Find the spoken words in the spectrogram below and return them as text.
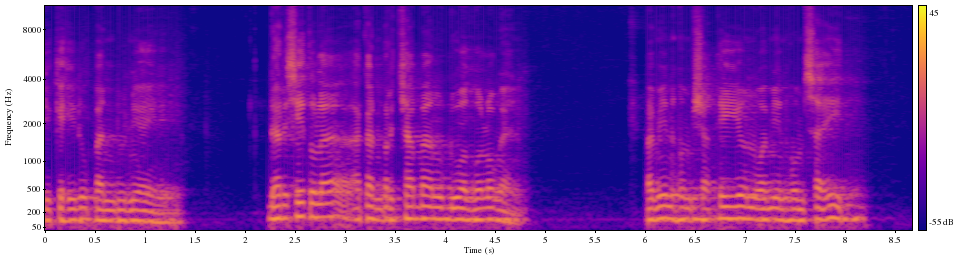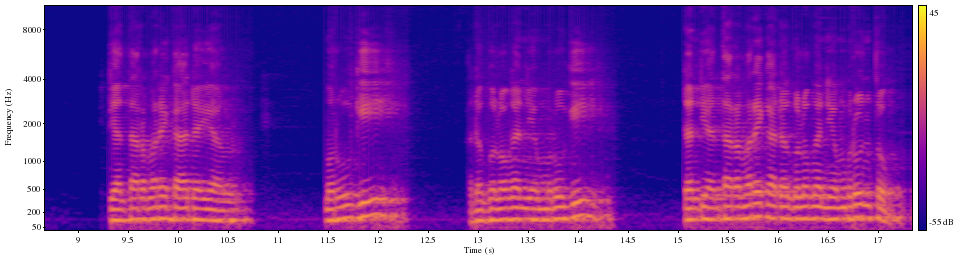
di kehidupan dunia ini. Dari situlah akan bercabang dua golongan. Faminhum syaqiyun wa minhum sa'id. Di antara mereka ada yang merugi, ada golongan yang merugi, dan di antara mereka ada golongan yang beruntung.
